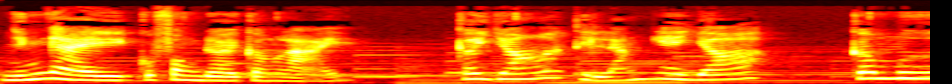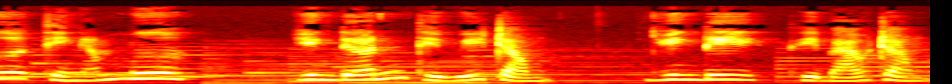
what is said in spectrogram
Những ngày của phần đời còn lại, có gió thì lắng nghe gió, có mưa thì ngắm mưa duyên đến thì quý trọng duyên đi thì bảo trọng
